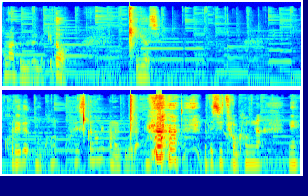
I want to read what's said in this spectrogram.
この後塗るんだけどよいしょ。これぐもうこのこれ少なめかなってぐらい。私いつもこんなね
